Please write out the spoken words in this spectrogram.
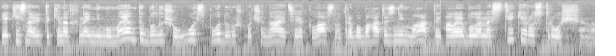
якісь навіть такі натхненні моменти були, що ось подорож починається, як класно, треба багато знімати. Але я була настільки розтрощена.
